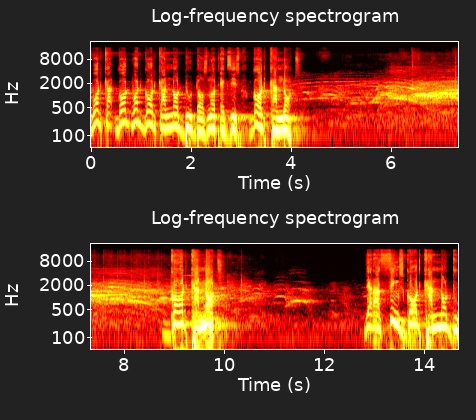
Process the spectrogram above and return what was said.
What God, what God cannot do does not exist. God cannot. God cannot. There are things God cannot do,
